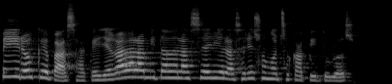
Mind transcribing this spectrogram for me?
Pero, ¿qué pasa? Que llegada a la mitad de la serie, la serie son ocho capítulos.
